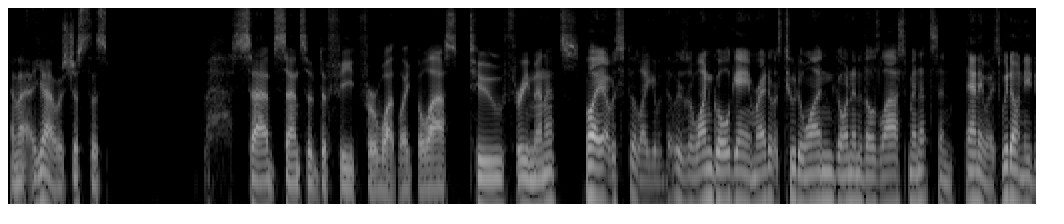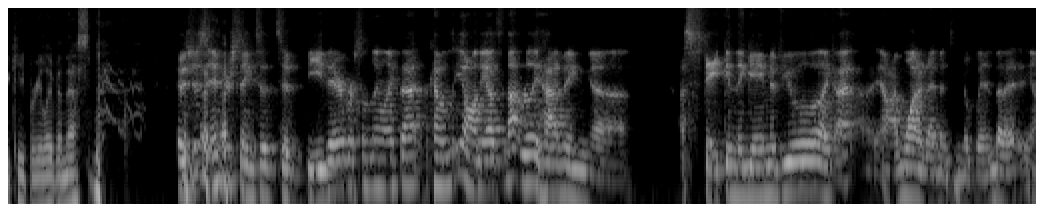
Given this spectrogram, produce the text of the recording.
and I, yeah, it was just this sad sense of defeat for what, like the last two, three minutes? Well, yeah, it was still like it was a one goal game, right? It was two to one going into those last minutes. And, anyways, we don't need to keep reliving this. it was just interesting to to be there for something like that. Kind of, you know, on the outside, not really having uh, a stake in the game, if you will. Like, I, you know, I wanted Edmonton to win, but I, you know,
